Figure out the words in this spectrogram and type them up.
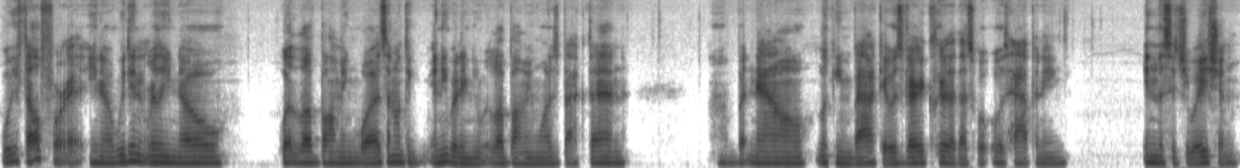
we fell for it. You know, we didn't really know what love bombing was. I don't think anybody knew what love bombing was back then. Um, but now looking back, it was very clear that that's what was happening in the situation.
